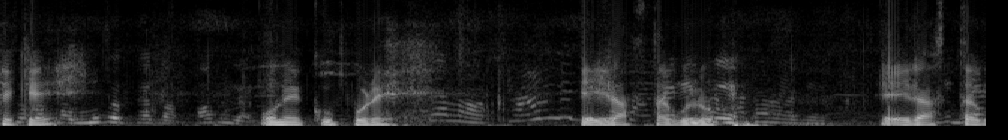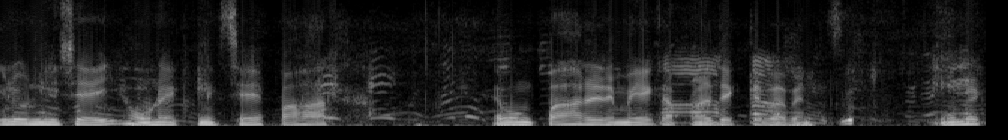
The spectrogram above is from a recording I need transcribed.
থেকে অনেক উপরে এই রাস্তাগুলো। এই রাস্তাগুলোর নিচেই অনেক নিচে পাহাড় এবং পাহাড়ের মেঘ আপনারা দেখতে পাবেন। অনেক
